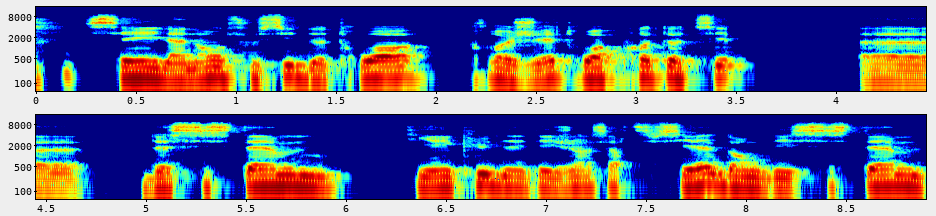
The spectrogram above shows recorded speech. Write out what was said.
c'est l'annonce aussi de trois projets, trois prototypes euh, de systèmes qui incluent de l'intelligence artificielle, donc des systèmes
